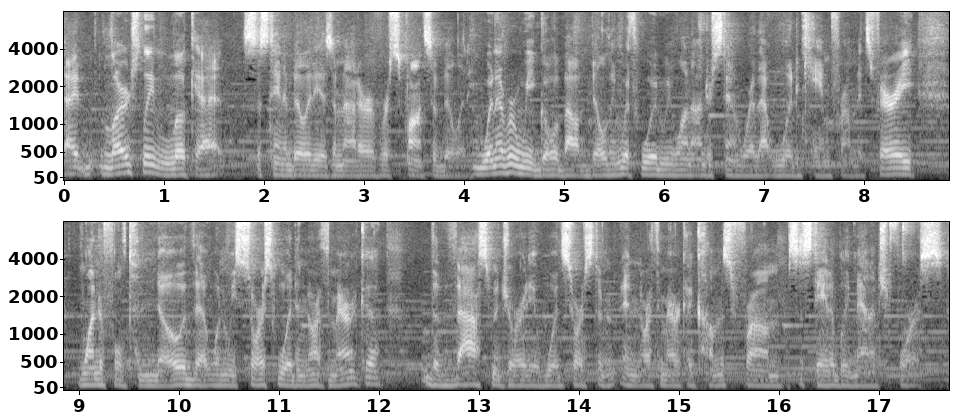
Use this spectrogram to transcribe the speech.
I largely look at sustainability as a matter of responsibility. Whenever we go about building with wood, we want to understand where that wood came from. It's very wonderful to know that when we source wood in North America, the vast majority of wood sourced in, North America comes from sustainably managed forests.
